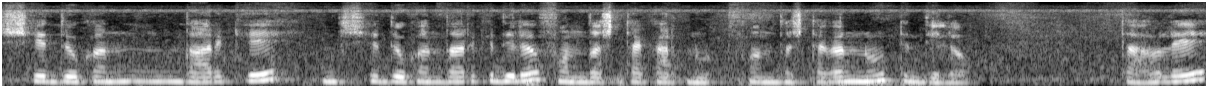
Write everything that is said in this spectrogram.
সে দোকানদারকে সে দোকানদারকে দিল পঞ্চাশ টাকার নোট, পঞ্চাশ টাকার নোট দিল। তাহলে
